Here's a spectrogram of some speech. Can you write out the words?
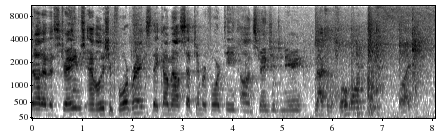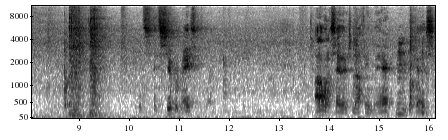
No, they're the Strange Evolution 4 brakes. They come out September 14th on Strange Engineering. Back in the floorboard, like, it's it's super basic. Like, I don't want to say there's nothing there hmm. because,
